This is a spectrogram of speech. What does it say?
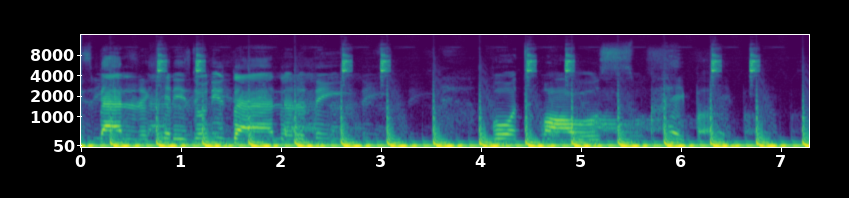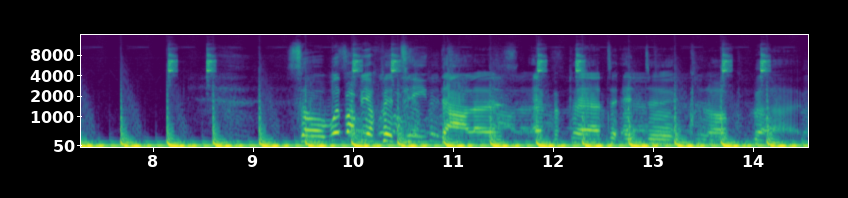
things, bad little kitties doing these bad little things for tomorrow's paper. So whip up your $15 and prepare to enter Club Bag.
